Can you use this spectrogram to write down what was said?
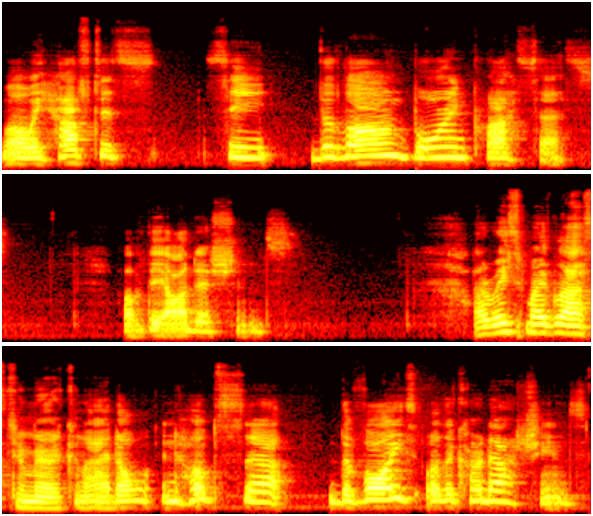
will we have to see the long, boring process of the auditions. I raise my glass to American Idol in hopes that The Voice or The Kardashians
